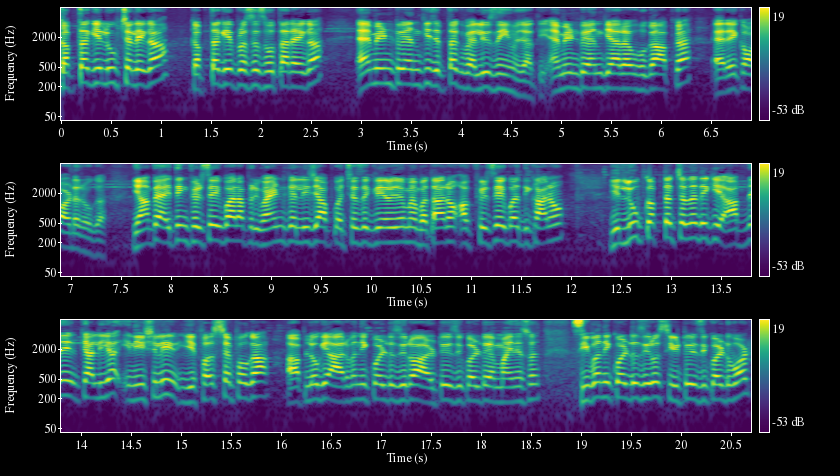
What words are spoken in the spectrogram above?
कब तक ये लूप चलेगा? कब तक ये प्रोसेस होता रहेगा? M इंटू एन की जब तक वैल्यूज़ नहीं हो जाती। M इंटू एन क्या होगा आपका? एरे का ऑर्डर होगा। यहाँ पे आई थिंक फिर से एक बार आप रिवाइंड कर लीजिए, आपको अच्छे से क्लियर हो जाएगा मैं बता रहा हूँ। अब फिर से एक बार दिखा रहा हूँ। ये लूप कब तक चलना देखिए, आपने क्या लिया? इनिशियली ये फ़र्स्ट स्टेप होगा। आप लोग ये R one equal to zero R two is equal to M minus one C one equal to zero C two is equal to what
